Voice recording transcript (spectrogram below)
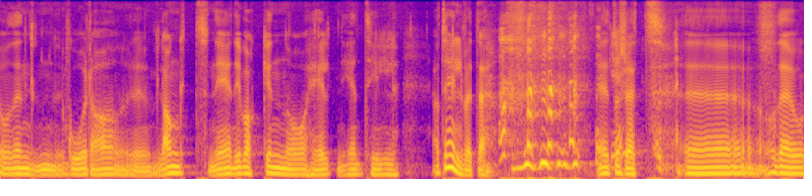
og den går da langt ned i bakken og helt ned til ja, til helvete. Rett og slett. Eh, og det er jo,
